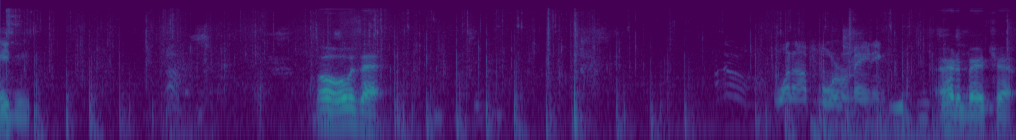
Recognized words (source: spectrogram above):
Just waiting. Oh, what was that? One op four remaining. I heard a bear trap.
